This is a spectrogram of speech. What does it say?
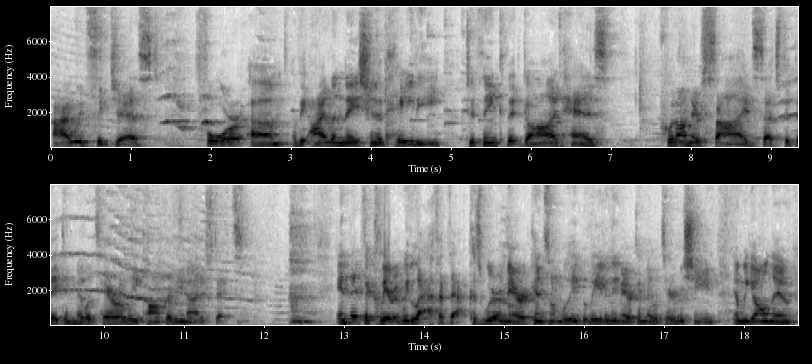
I would suggest, for um, the island nation of Haiti to think that God has put on their side such that they can militarily conquer the United States. And that's a clear, and we laugh at that because we're Americans and we believe in the American military machine, and we all know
